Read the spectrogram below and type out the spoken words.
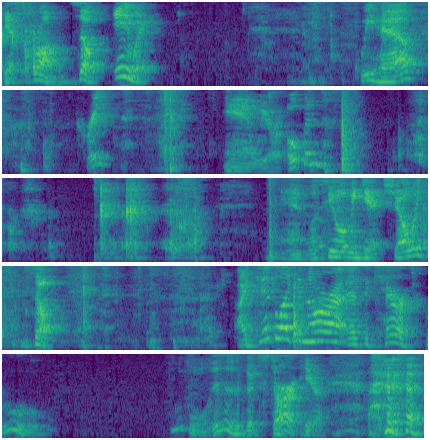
guess from. So anyway, we have crate, and we are open. And let's see what we get, shall we? So, I did like Inara as a character. Ooh. Ooh, this is a good start here.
